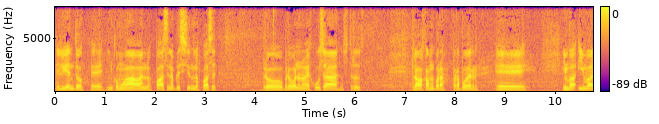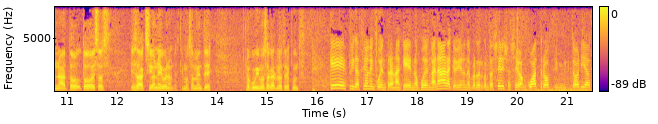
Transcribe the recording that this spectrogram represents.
viento, eh, incomodaba en los pases, en la precisión de los pases, pero, pero bueno, no hay excusa, nosotros trabajamos para, para poder eh, invanar todas esas, esas acciones y bueno, lastimosamente no pudimos sacar los tres puntos. ¿Qué explicación le encuentran a que no pueden ganar, a que vienen de perder con Talleres, ya llevan cuatro sin victorias?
